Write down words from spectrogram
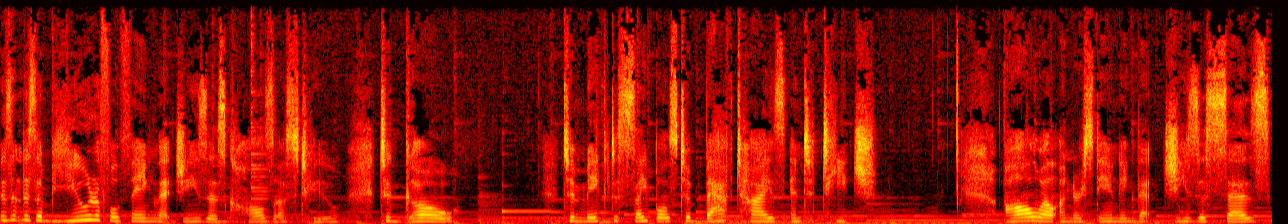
Isn't this a beautiful thing that Jesus calls us to? To go, to make disciples, to baptize, and to teach all while understanding that Jesus says,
